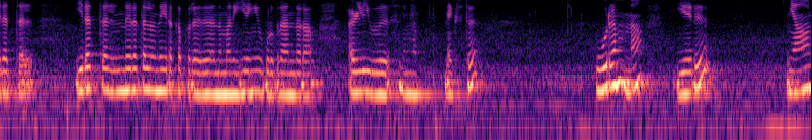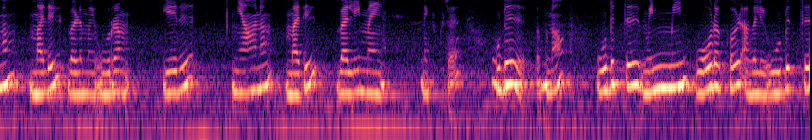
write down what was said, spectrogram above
இறத்தல் இறத்தல் இந்த இறத்தல் வந்து இறக்கப்படுறது அந்த மாதிரி இறங்கி கொடுக்குற அந்த அழிவு சரிங்களா நெக்ஸ்ட்டு உரம்னா எரு ஞானம் மதில் வலிமை உரம். எரு ஞானம் மதில் வலிமை. நெக்ஸ்ட்டு உடு அப்படின்னா உடுத்து விண்மீன் ஓடக்கோள் அகலி. உடுத்து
